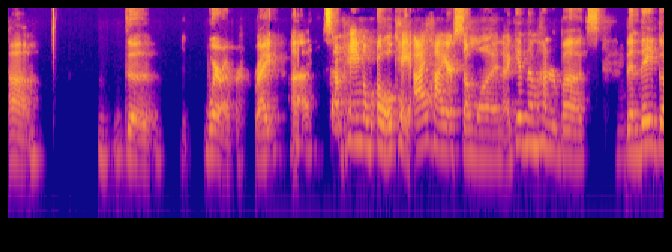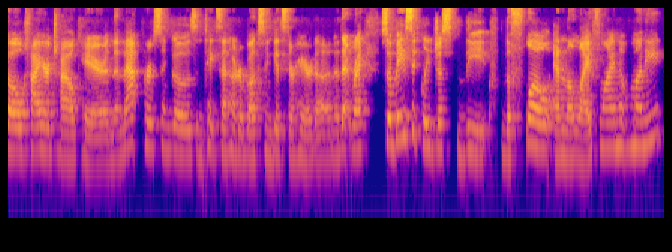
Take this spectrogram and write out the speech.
um, the wherever, right? Uh, mm-hmm. Uh, so I'm paying. Oh, okay. I hire someone. I give them hundred bucks. Mm-hmm. Then they go hire childcare, and then that person goes and takes that hundred bucks and gets their hair done. And that right. So basically, just the the flow and the lifeline of money.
